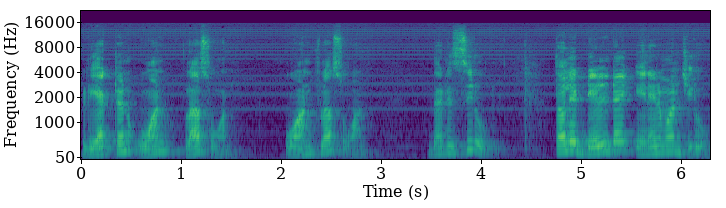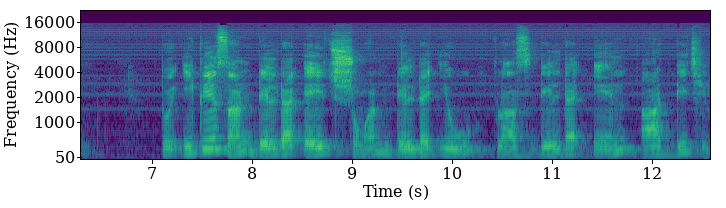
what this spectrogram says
reactant one plus one one plus one that is zero তাহলে ডেল্টা এন এর মান জিরো তো ইকুয়েশান ডেল্টা এইচ সমান delta U plus delta n R T ছিল।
